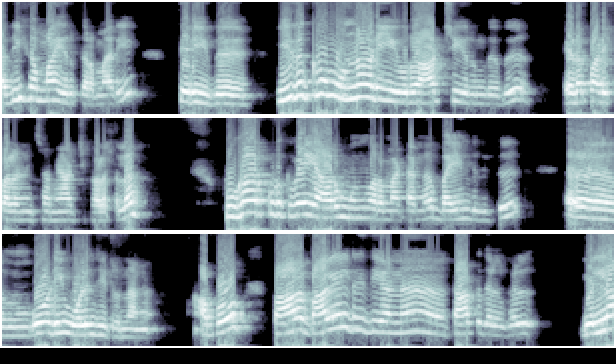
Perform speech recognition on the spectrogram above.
அதிகமா இருக்கிற மாதிரி தெரியுது. இதுக்கு முன்னாடி ஒரு ஆட்சி இருந்தது எடப்பாடி பழனிசாமி ஆட்சி காலத்துல. புகார் கொடுக்கவே யாரும் முன் வர மாட்டாங்க பயந்துகிட்டு ஓடி ஒளிஞ்சிட்டு இருந்தாங்க. அப்போ பா பாலியல் ரீதியான தாக்குதல்கள் எல்லா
